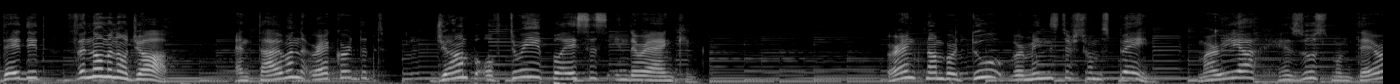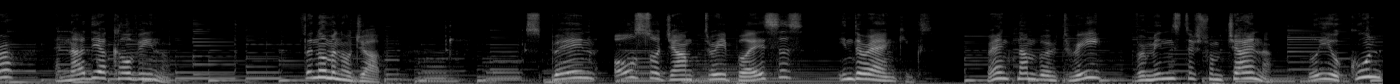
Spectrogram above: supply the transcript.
They did phenomenal job, and Taiwan recorded jump of 3 places in the ranking. Ranked number 2 were ministers from Spain, Maria Jesus Montero and Nadia Calvino. Phenomenal job. Spain also jumped 3 places in the rankings. Ranked number 3 were ministers from China, Liu Kun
